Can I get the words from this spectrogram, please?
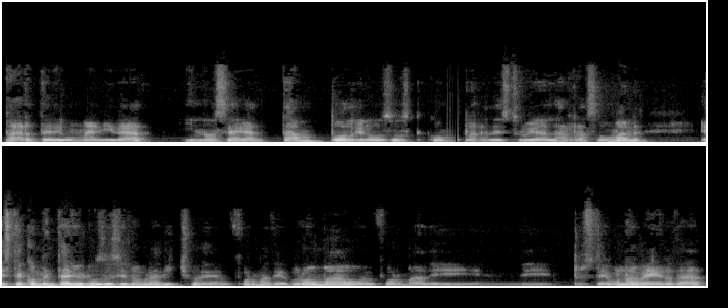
parte de humanidad y no se hagan tan poderosos como para destruir a la raza humana este comentario no sé si lo habrá dicho en forma de broma o en forma de, pues, de una verdad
